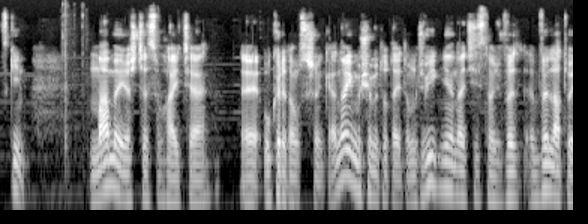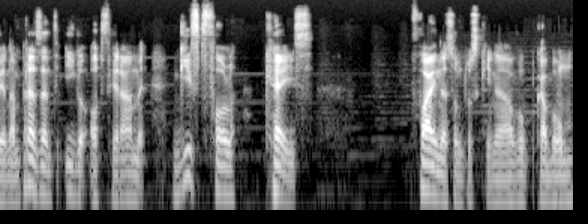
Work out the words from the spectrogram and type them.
skin. Mamy jeszcze, słuchajcie, ukrytą skrzynkę. No i musimy tutaj tą dźwignię nacisnąć, wy, wylatuje nam prezent i go otwieramy. Giftful Case. Fajne są tu skiny, AWP Boom.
